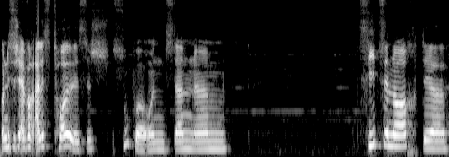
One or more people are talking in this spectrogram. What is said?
Und es ist einfach alles toll, es ist super. Und dann ähm, sieht sie noch, der,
